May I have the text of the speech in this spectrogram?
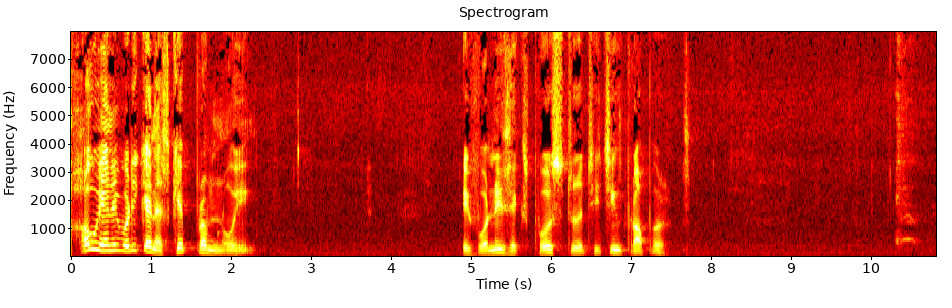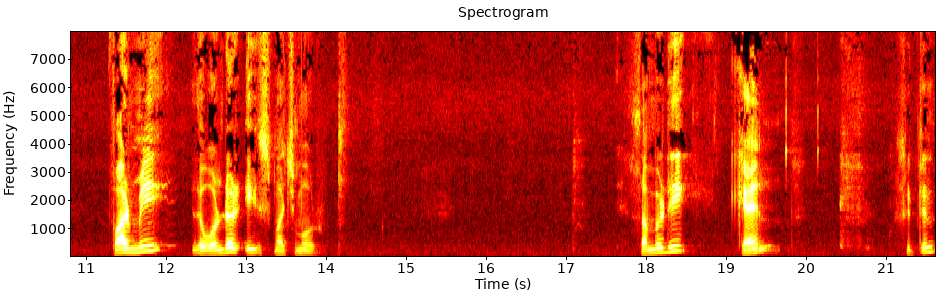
How anybody can escape from knowing? If one is exposed to the teaching proper. For me, the wonder is much more. Somebody can sit and,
